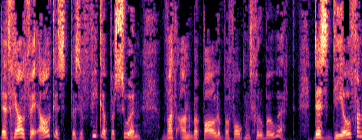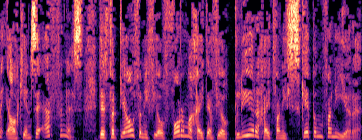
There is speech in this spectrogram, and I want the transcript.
Dit geld vir elke spesifieke persoon wat aan 'n bepaalde bevolkingsgroep behoort. Dis deel van elkeen se erfenis. Dit vertel van die veelvormigheid en veelkleurigheid van die skepping van die Here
